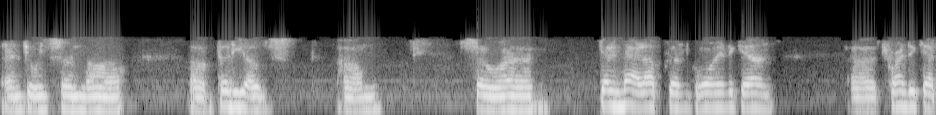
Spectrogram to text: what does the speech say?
and doing some uh, uh, videos. Um, so uh, getting that up and going again. trying to get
